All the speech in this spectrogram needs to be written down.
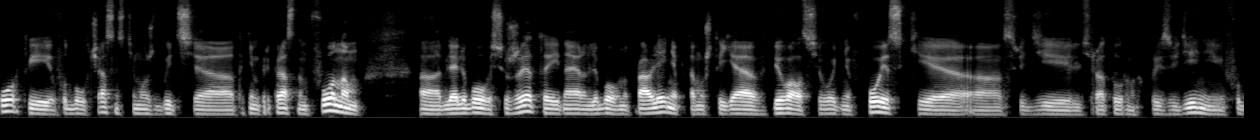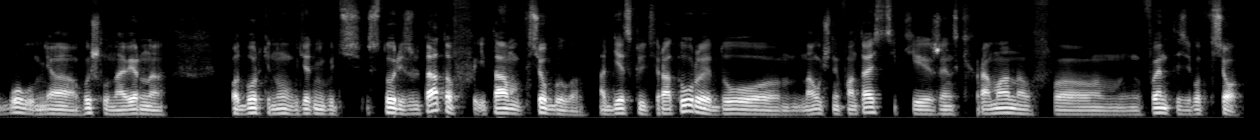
спорт, и футбол в частности может быть а, таким прекрасным фоном а, для любого сюжета и, наверное, любого направления, потому что я вбивал сегодня в поиске а, среди литературных произведений футбол. У меня вышло, наверное, в подборке, ну, где-нибудь 100 результатов, и там все было. От детской литературы до научной фантастики, женских романов, фэнтези, вот все. А,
